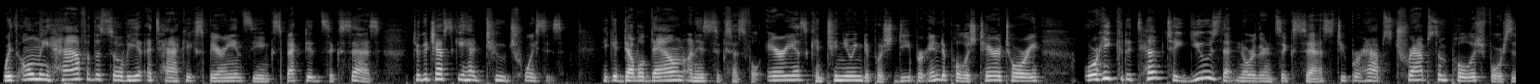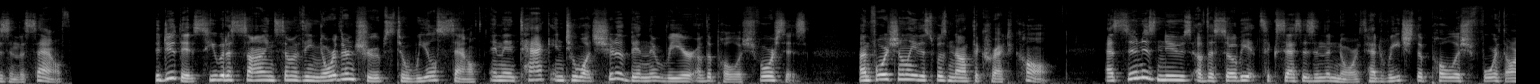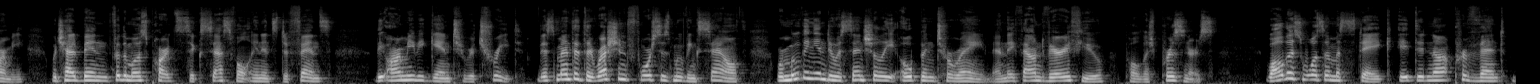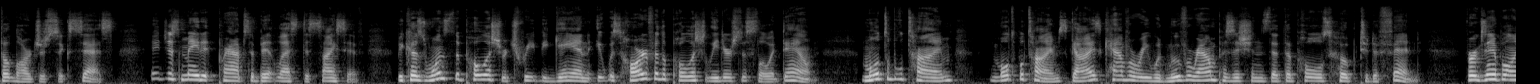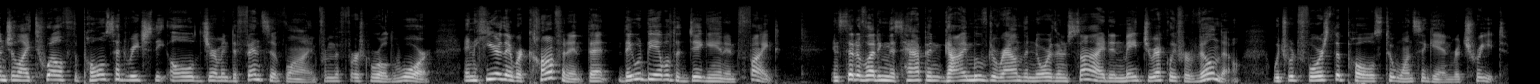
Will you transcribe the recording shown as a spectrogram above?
With only half of the Soviet attack experiencing expected success, Tukhachevsky had two choices. He could double down on his successful areas, continuing to push deeper into Polish territory, or he could attempt to use that northern success to perhaps trap some Polish forces in the south. To do this, he would assign some of the northern troops to wheel south and attack into what should have been the rear of the Polish forces. Unfortunately, this was not the correct call. As soon as news of the Soviet successes in the north had reached the Polish Fourth Army, which had been, for the most part, successful in its defense, the army began to retreat. This meant that the Russian forces moving south were moving into essentially open terrain, and they found very few Polish prisoners. While this was a mistake, it did not prevent the larger success. It just made it perhaps a bit less decisive, because once the Polish retreat began, it was hard for the Polish leaders to slow it down. Multiple time, multiple times, Guy's cavalry would move around positions that the Poles hoped to defend. For example, on July 12th, the Poles had reached the old German defensive line from the First World War, and here they were confident that they would be able to dig in and fight. Instead of letting this happen, Guy moved around the northern side and made directly for Vilno, which would force the Poles to once again retreat.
